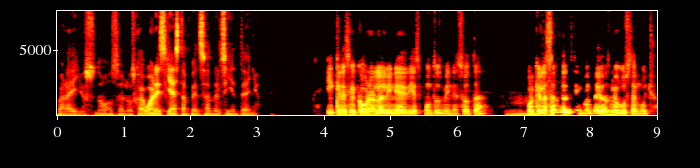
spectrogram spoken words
para ellos, ¿no? O sea, los jaguares ya están pensando el siguiente año. ¿Y crees que cobran la línea de 10 puntos Minnesota? Porque las altas de 52 me gustan mucho.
